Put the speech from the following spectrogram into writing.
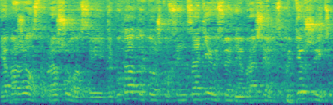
я, пожалуйста, прошу вас и депутаты, то, что с инициативой сегодня обращались, поддержите.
